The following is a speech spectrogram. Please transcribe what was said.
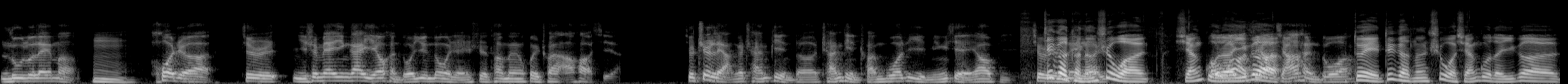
Lululemon，嗯或者就是你身边应该也有很多运动人士，他们会穿昂跑鞋。就这两个产品的产品传播力明显要比就是这个可能是我选股的一个。强很多。对，这个可能是我选股的一个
